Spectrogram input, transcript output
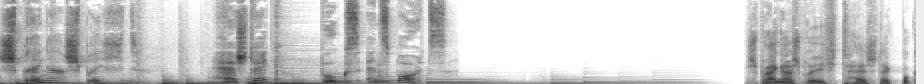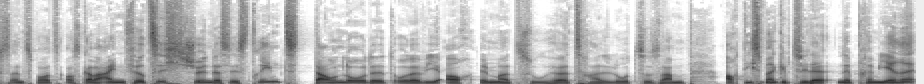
Sprenger spricht. Hashtag Books and Sports. Sprenger spricht, Hashtag Books and Sports, Ausgabe 41. Schön, dass ihr streamt, downloadet oder wie auch immer zuhört. Hallo zusammen. Auch diesmal gibt's wieder eine Premiere.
